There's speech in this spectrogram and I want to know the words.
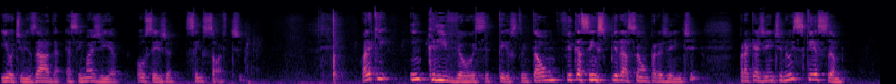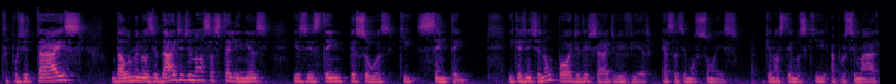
e otimizada é sem magia, ou seja, sem sorte. Olha que incrível esse texto. Então, fica sem inspiração para gente, para que a gente não esqueça que por detrás da luminosidade de nossas telinhas, existem pessoas que sentem e que a gente não pode deixar de viver essas emoções, que nós temos que aproximar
